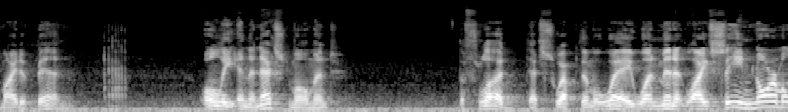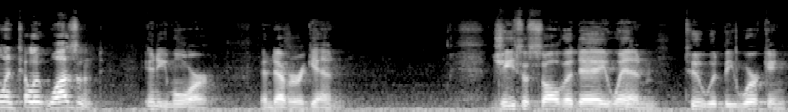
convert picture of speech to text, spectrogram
might have been. Only in the next moment, the flood that swept them away. One minute life seemed normal until it wasn't anymore and ever again. Jesus saw the day when two would be working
